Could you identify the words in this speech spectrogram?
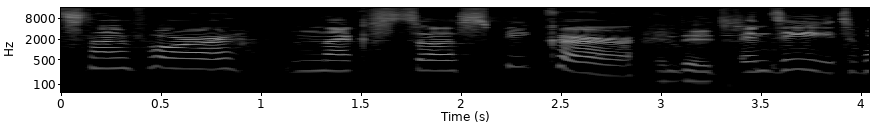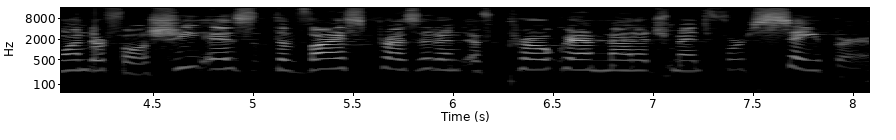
it's time for our next uh, speaker. Indeed. Indeed, wonderful. She is the Vice President of Program Management for Sabre.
